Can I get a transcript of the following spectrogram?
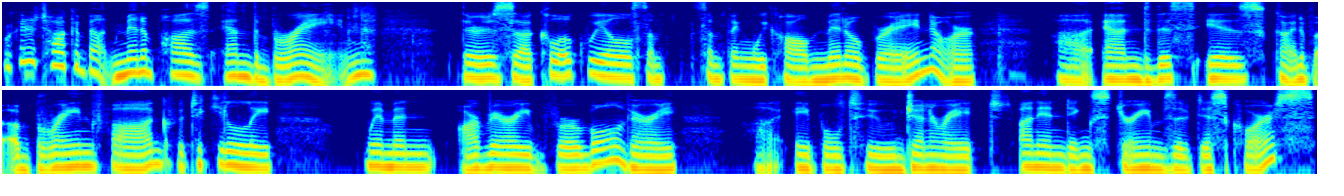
We're going to talk about menopause and the brain. There's a colloquial some, something we call menobrain, or uh, and this is kind of a brain fog. Particularly, women are very verbal, very uh, able to generate unending streams of discourse,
